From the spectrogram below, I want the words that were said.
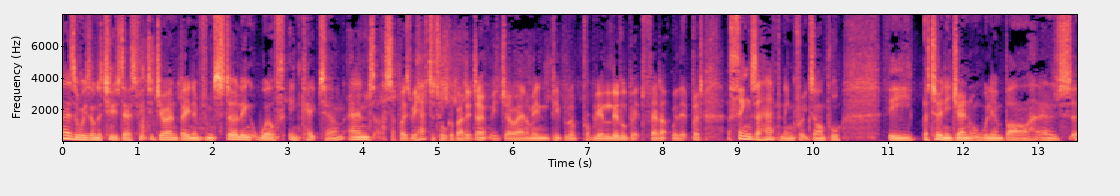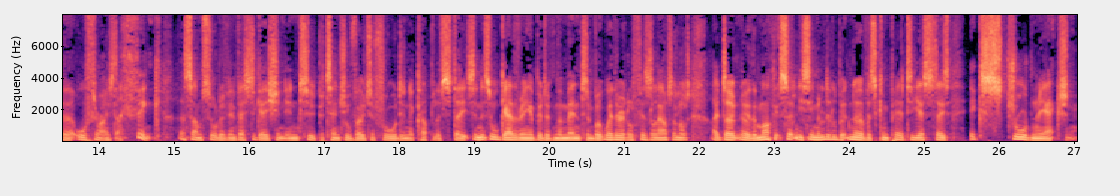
As always on a Tuesday, I speak to Joanne Baynham from Sterling Wealth in Cape Town. And I suppose we have to talk about it, don't we, Joanne? I mean, people are probably a little bit fed up with it, but things are happening. For example, the Attorney General, William Barr, has uh, authorised, I think, uh, some sort of investigation into potential voter fraud in a couple of states. And it's all gathering a bit of momentum, but whether it'll fizzle out or not, I don't know. The markets certainly seem a little bit nervous compared to yesterday's extraordinary action.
